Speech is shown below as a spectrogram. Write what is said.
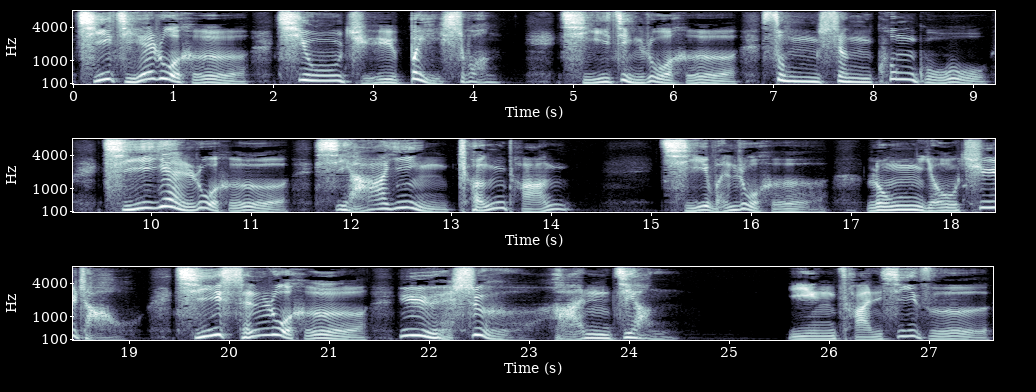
其洁若何？秋菊被霜。其静若何？松声空谷。其艳若何？霞映成堂。其文若何？龙游曲爪，其神若何？月射寒江。应惨西子，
